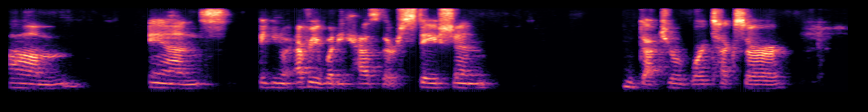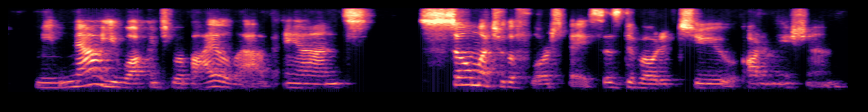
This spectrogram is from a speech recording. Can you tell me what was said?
um, and you know everybody has their station you've got your vortexer i mean now you walk into a biolab and so much of the floor space is devoted to automation.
